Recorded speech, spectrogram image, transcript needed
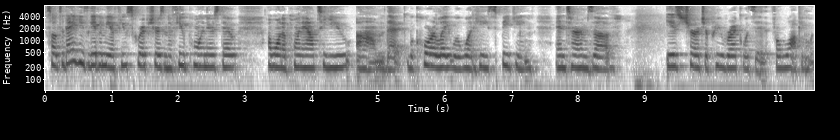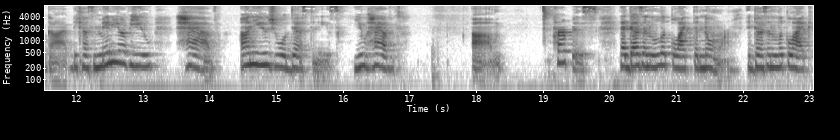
So today he's given me a few scriptures and a few pointers that I want to point out to you um, that will correlate with what he's speaking in terms of is church a prerequisite for walking with God? Because many of you have unusual destinies. You have um, purpose that doesn't look like the norm. It doesn't look like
